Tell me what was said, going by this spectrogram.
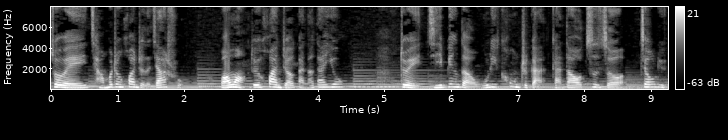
作为强迫症患者的家属，往往对患者感到担忧，对疾病的无力控制感感到自责、焦虑，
